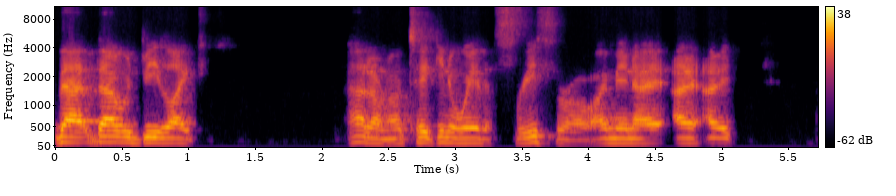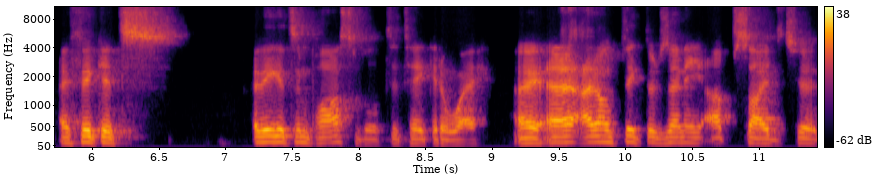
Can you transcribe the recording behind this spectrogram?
that that would be like I don't know taking away the free throw. I mean, I I I, I think it's I think it's impossible to take it away. I, I I don't think there's any upside to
